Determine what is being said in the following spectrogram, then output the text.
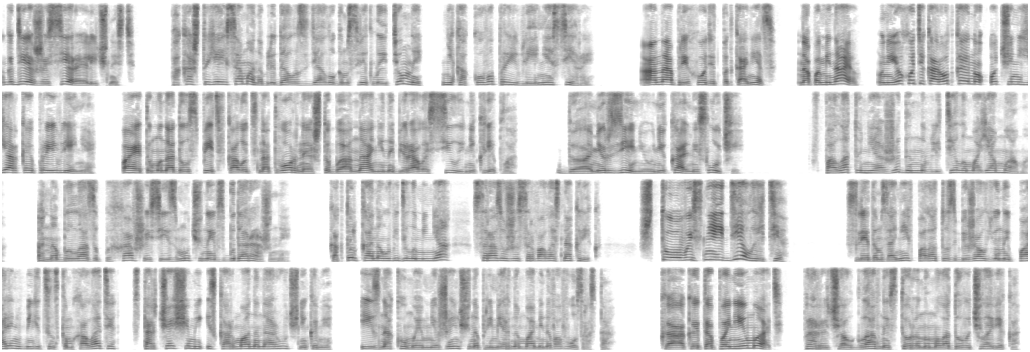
Где же серая личность? Пока что я и сама наблюдала за диалогом светлой и темной, никакого проявления серой. Она приходит под конец. Напоминаю, у нее хоть и короткое, но очень яркое проявление. Поэтому надо успеть вколоть снотворное, чтобы она не набирала сил и не крепла. Да, мерзение, уникальный случай. В палату неожиданно влетела моя мама. Она была запыхавшейся, измученной и взбудораженной. Как только она увидела меня, сразу же сорвалась на крик. «Что вы с ней делаете?» Следом за ней в палату забежал юный парень в медицинском халате с торчащими из кармана наручниками и знакомая мне женщина примерно маминого возраста. «Как это понимать?» — прорычал главный в сторону молодого человека.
